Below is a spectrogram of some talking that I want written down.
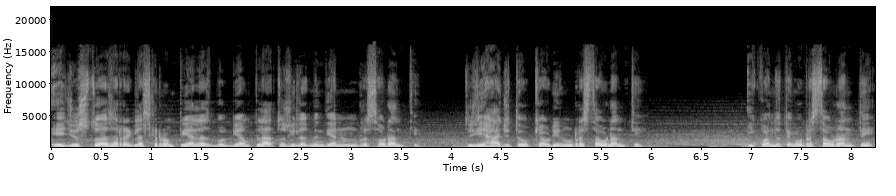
ellos todas esas reglas que rompían las volvían platos y las vendían en un restaurante. Entonces dije, ah, yo tengo que abrir un restaurante y cuando tengo un restaurante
